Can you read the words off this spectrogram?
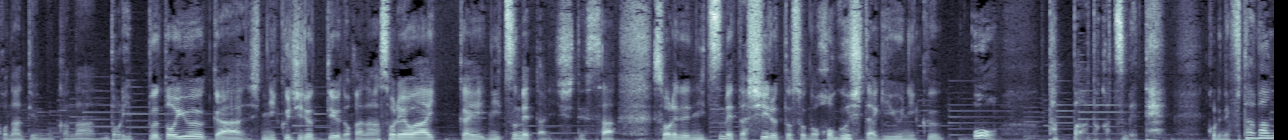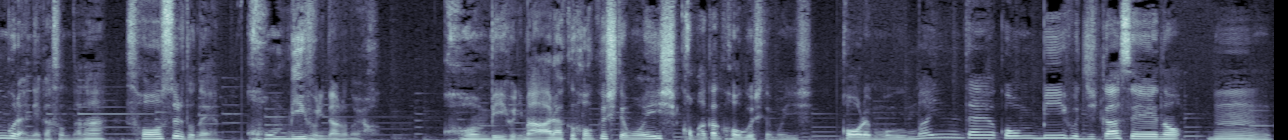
こう、なんていうのかな、ドリップというか、肉汁っていうのかな、それは一回煮詰めたりしてさ、それで煮詰めた汁とそのほぐした牛肉をタッパーとか詰めて、これね、二晩ぐらい寝かすんだな。そうするとね、コンビーフになるのよ。コンビーフに。まあ、粗くほぐしてもいいし、細かくほぐしてもいいし。これもうまいんだよ、コンビーフ自家製の。うん。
